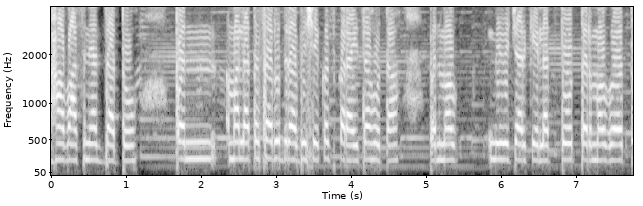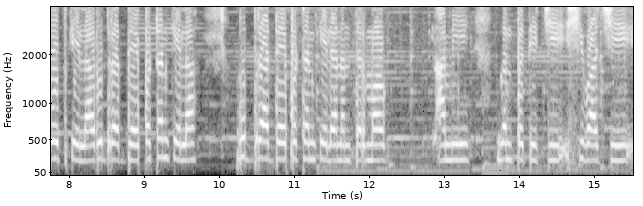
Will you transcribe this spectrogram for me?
हा वाचण्यात जातो. पण मला तसा रुद्राभिषेकच करायचा होता. पण मग मी विचार केला तो तर मग तोच केला रुद्राध्याय पठन केला. रुद्राध्याय पठण केल्यानंतर मग आम्ही गणपतीची शिवाची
